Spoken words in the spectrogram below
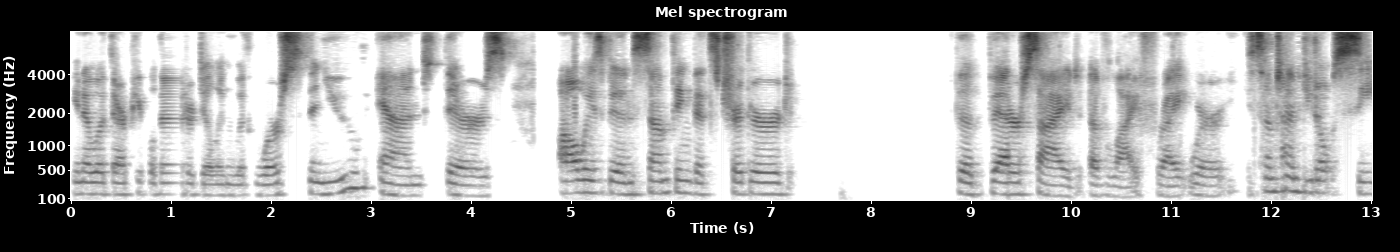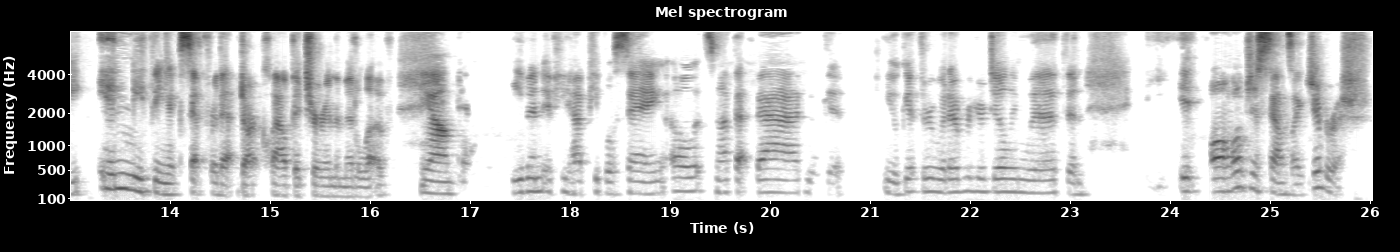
you know what there are people that are dealing with worse than you and there's always been something that's triggered the better side of life, right? Where sometimes you don't see anything except for that dark cloud that you're in the middle of. Yeah. And even if you have people saying, "Oh, it's not that bad. You'll get you'll get through whatever you're dealing with," and it all just sounds like gibberish.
